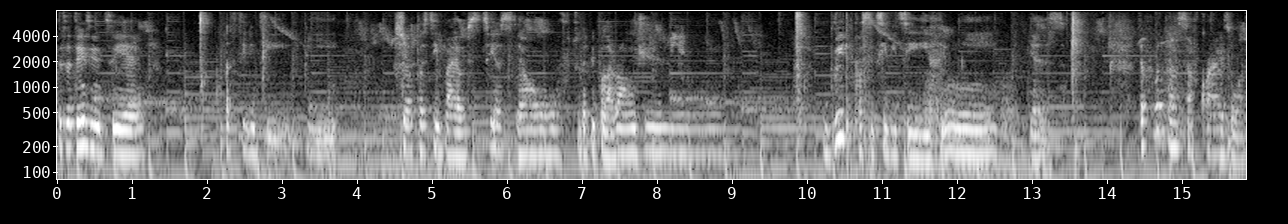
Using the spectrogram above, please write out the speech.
There's a things into uh, positivity, be share positive vibes to yourself, to the people around you. Breed positivity, you feel me? Yes. The fourth of cry is what?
